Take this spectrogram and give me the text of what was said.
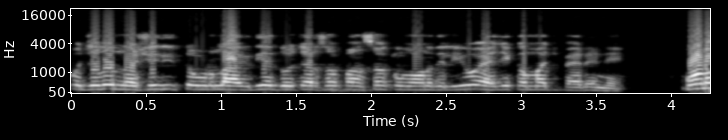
ਉਹ ਜਦੋਂ ਨਸ਼ੇ ਦੀ ਤੋੜ ਲੱਗਦੀ ਹੈ 2-400 500 ਕਮਾਉਣ ਦੇ ਲਈ ਉਹ ਇਹੋ ਜਿਹੇ ਕੰਮਾਂ 'ਚ ਪੈ ਰਹੇ ਨੇ। ਹੁਣ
